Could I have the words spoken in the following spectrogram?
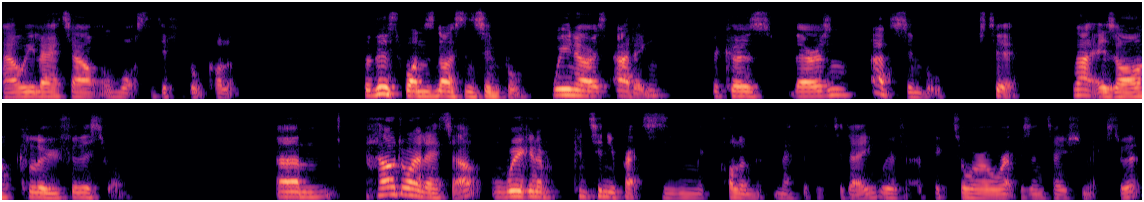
how we lay it out and what's the difficult column. So this one's nice and simple. We know it's adding because there is an add symbol just here. That is our clue for this one. Um, how do I lay it out? We're going to continue practicing the column method today with a pictorial representation next to it.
